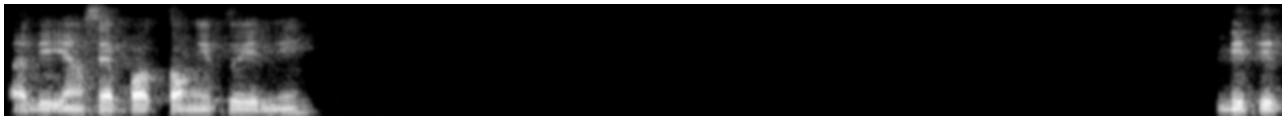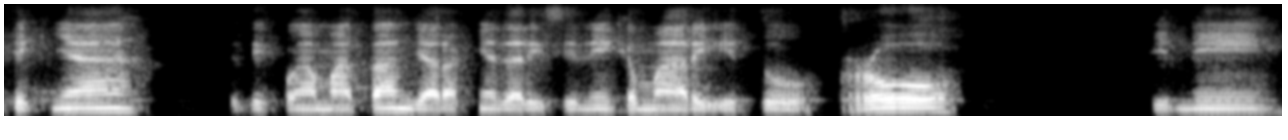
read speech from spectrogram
Tadi yang saya potong itu ini. Ini titiknya titik pengamatan jaraknya dari sini kemari itu rho, ini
